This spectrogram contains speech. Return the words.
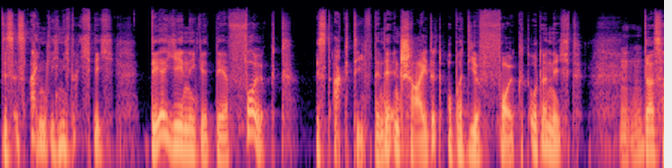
Das ist eigentlich nicht richtig. Derjenige, der folgt, ist aktiv, denn der entscheidet, ob er dir folgt oder nicht. Mhm. Das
